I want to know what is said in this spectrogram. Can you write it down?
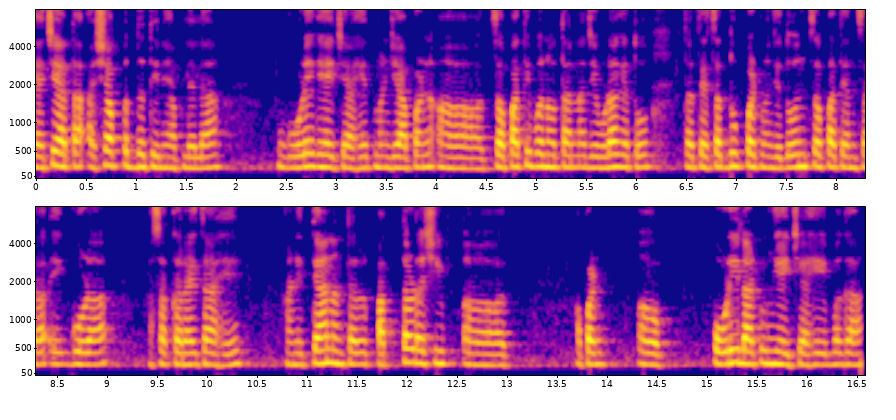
त्याचे आता अशा पद्धतीने आपल्याला गोळे घ्यायचे आहेत. म्हणजे आपण चपाती बनवताना जेवढा घेतो तर त्याचा दुप्पट म्हणजे दोन चपात्यांचा एक गोळा असा करायचा आहे. आणि त्यानंतर पातळ अशी आपण पोळी लाटून घ्यायची आहे. बघा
